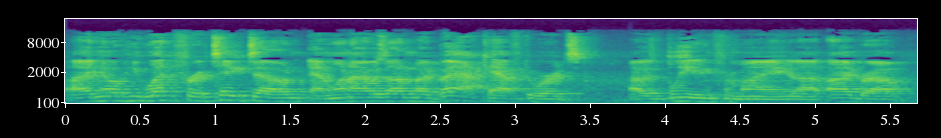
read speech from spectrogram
I know he went for a takedown, and when I was on my back afterwards, I was bleeding from my uh, eyebrow.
